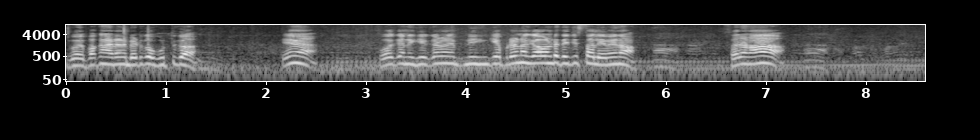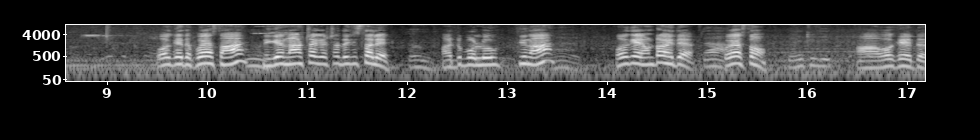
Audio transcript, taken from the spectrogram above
ఇగో ఈ పక్కన ఎడైనా పెట్టుకో గుర్తుగా. ఏమే? ఓకే నీకు ఇక్కడ నీకు ఇంకెప్పుడైనా కావాలంటే తెచ్చిస్తాను ఏమైనా? సరేనా? ఓకే అయితే పోయేస్తా నీకేం నాస్టా ఎక్స్ట్రా తెచ్చిస్తాలే? అట్టుపళ్ళు తినా? ఓకే ఉంటాం అయితే. పోయేస్తాం. ఓకే అయితే.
